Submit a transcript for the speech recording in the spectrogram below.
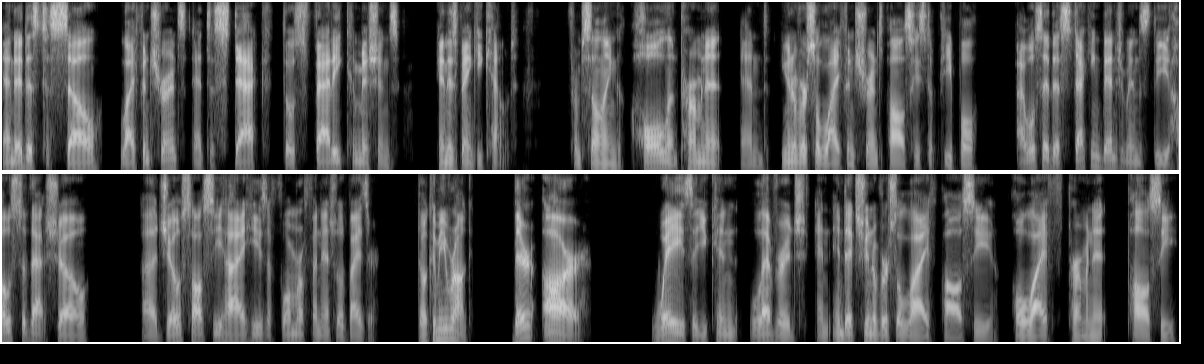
and it is to sell life insurance and to stack those fatty commissions in his bank account from selling whole and permanent and universal life insurance policies to people. I will say this Stacking Benjamins, the host of that show, uh, Joe Saul-Sehy, he's a former financial advisor. Don't get me wrong, there are ways that you can leverage an index universal life policy, whole life permanent policy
